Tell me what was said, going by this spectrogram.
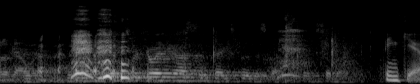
did that work? Thanks for joining us and thanks for this. Thanks so much. Thank you.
